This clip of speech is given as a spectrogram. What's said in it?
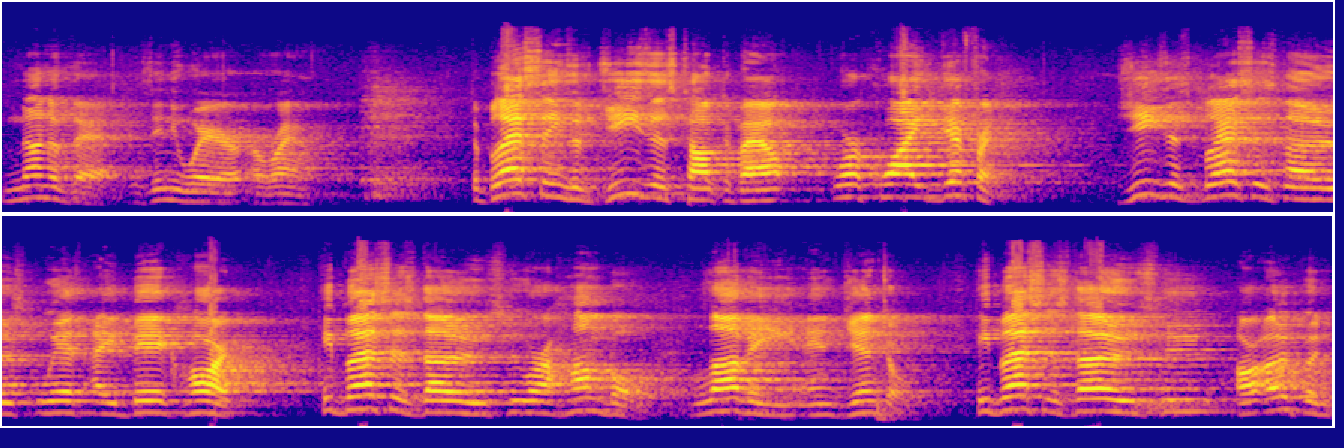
None of that is anywhere around. The blessings of Jesus talked about were quite different. Jesus blesses those with a big heart. He blesses those who are humble, loving, and gentle. He blesses those who are open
